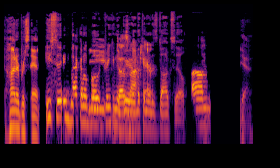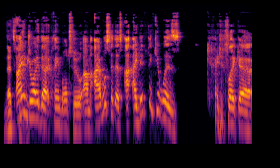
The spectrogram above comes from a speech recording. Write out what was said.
Hundred percent. He's sitting back on a boat He drinking a beer, looking care. at his dog sail. Um, Yeah, that's I fine. enjoyed that Clegane Bowl too. Um, I will say this: I, I did think it was kind of like a.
